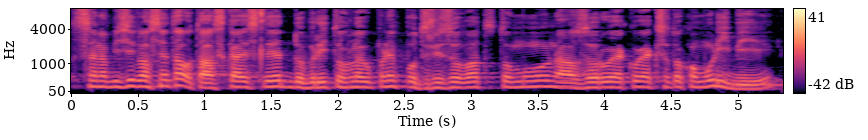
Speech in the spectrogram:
se nabízí vlastně ta otázka, jestli je dobrý tohle úplně podřizovat tomu názoru, jako jak se to komu líbí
